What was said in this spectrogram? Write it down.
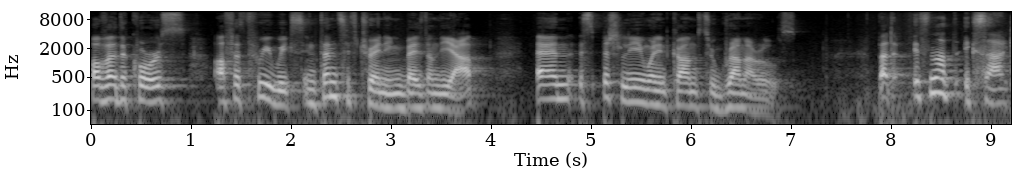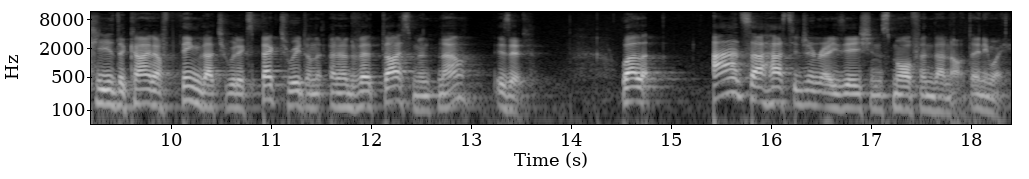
over the course of a three weeks intensive training based on the app and especially when it comes to grammar rules. But it's not exactly the kind of thing that you would expect to read on an advertisement now, is it? Well, ads are hasty generalizations more often than not, anyway.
